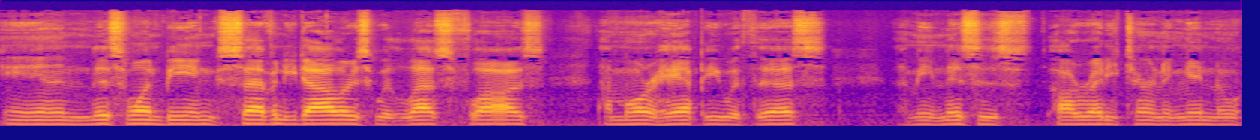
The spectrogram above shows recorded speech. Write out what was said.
And this one being $70 with less flaws. I'm more happy with this. I mean, this is already turning into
